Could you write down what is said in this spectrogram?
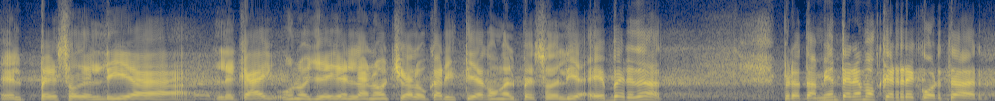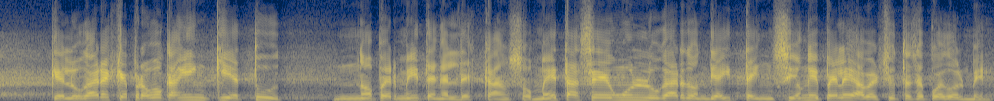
el peso del día le cae, uno llega en la noche a la Eucaristía con el peso del día. Es verdad. Pero también tenemos que recordar que lugares que provocan inquietud no permiten el descanso. Métase en un lugar donde hay tensión y pelea a ver si usted se puede dormir.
